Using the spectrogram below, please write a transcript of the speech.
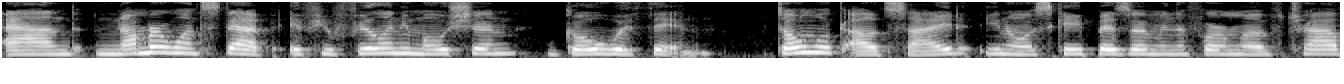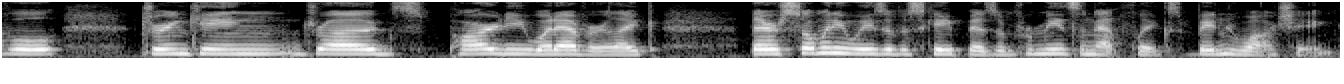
And number one step, if you feel an emotion, go within. Don't look outside. You know, escapism in the form of travel, drinking, drugs, party, whatever. Like, there are so many ways of escapism. For me, it's Netflix, binge watching.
